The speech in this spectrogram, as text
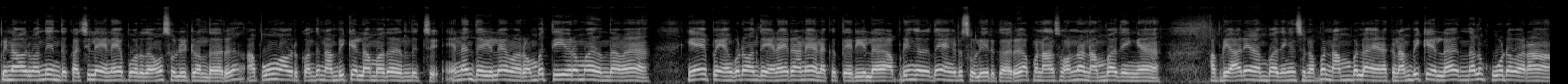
பின்ன அவர் வந்து இந்த கட்சியில் இணைய போகிறதாகவும் சொல்லிட்டு இருந்தார். அப்பவும் அவருக்கு வந்து நம்பிக்கை இல்லாமல் தான் இருந்துச்சு. என்னன்னு தெரியல இவன் ரொம்ப தீவிரமாக இருந்தவன். ஏன் இப்போ என் கூட வந்து இணையறானே எனக்கு தெரியல அப்படிங்கிறத என்கிட்ட சொல்லியிருக்காரு. அப்போ நான் சொன்னேன் நம்பாதீங்க. அப்படி யாரையும் நம்பாதீங்கன்னு சொன்னப்போ நம்பல எனக்கு நம்பிக்கை இல்லை இருந்தாலும் கூட வரான்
